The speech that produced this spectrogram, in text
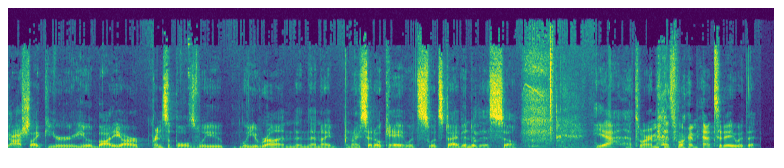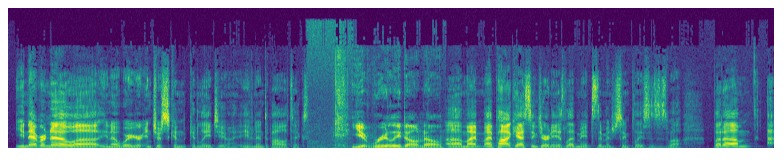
gosh, like you're you embody our principles. Will you will you run? And then I and I said, okay, let's let's dive into this. So, yeah, that's where I'm. That's where I'm at today with it. You never know, uh, you know, where your interests can, can lead you, even into politics. You really don't know. Uh, my my podcasting journey has led me to some interesting places as well. But um, I,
